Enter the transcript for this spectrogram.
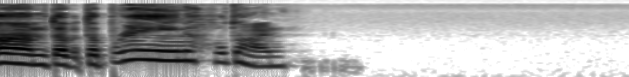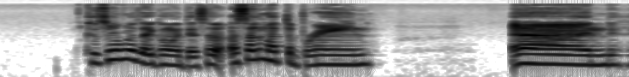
um the the brain hold on because where was i going with this i was talking about the brain and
